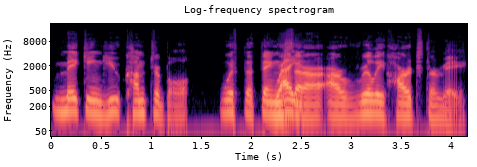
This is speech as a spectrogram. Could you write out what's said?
making you comfortable with the things Right. that are, are really hard for me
